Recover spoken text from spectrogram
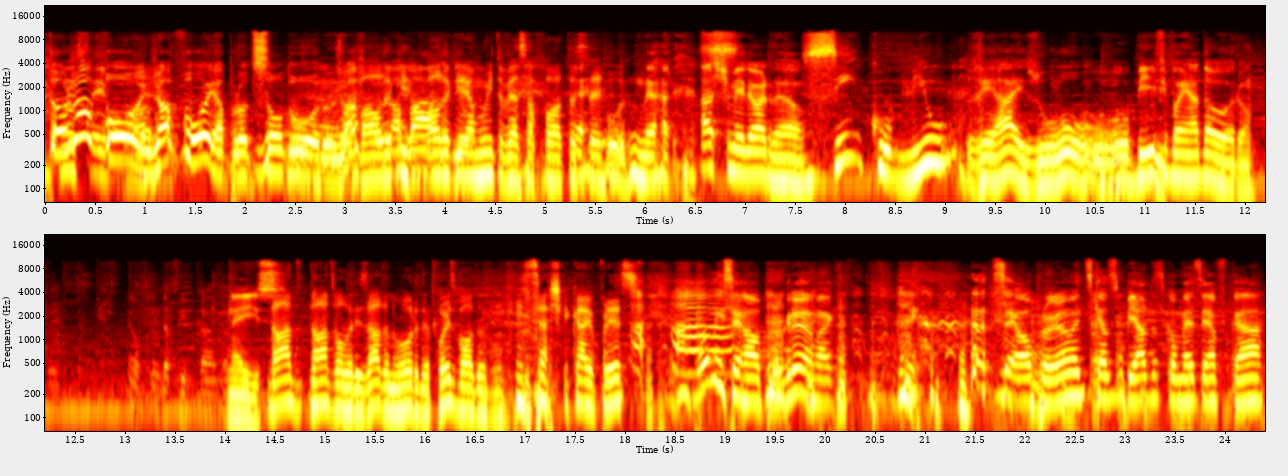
Então já sei, foi, já foi a produção do ouro. Já o Baldo, que, Baldo queria muito ver essa foto. É, né? acho melhor não. 5 mil reais o, o, o bife banhado a ouro picada. É isso. Dá uma, dá uma desvalorizada no ouro depois, Baldo? Você acha que cai o preço? Vamos encerrar o programa? encerrar o programa antes que as piadas comecem a ficar.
